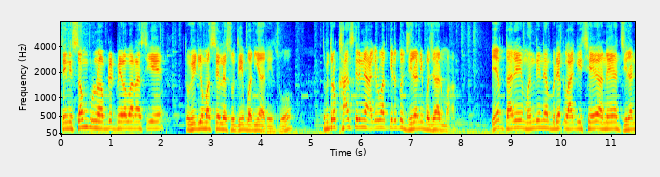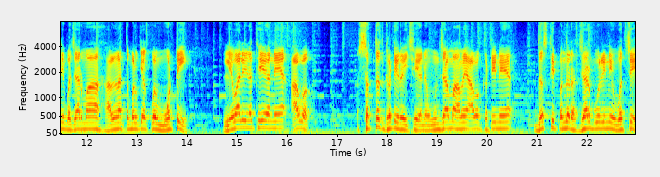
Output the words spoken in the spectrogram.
તેની સંપૂર્ણ અપડેટ મેળવવાના છીએ. તો વિડીયોમાં છેલ્લે સુધી બન્યા રહેજો. તો મિત્રો, ખાસ કરીને આગળ વાત કરીએ તો જીરાની બજારમાં. એક ધારે મંદીને બ્રેક લાગી છે અને જીરાની બજારમાં હાલના તબલકે કોઈ મોટી લેવાલી નથી અને આવક સતત ઘટી રહી છે અને ઊંઝામાં હવે આવક ઘટીને દસથી પંદર હજાર બોરીની વચ્ચે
